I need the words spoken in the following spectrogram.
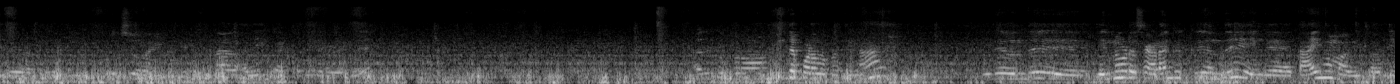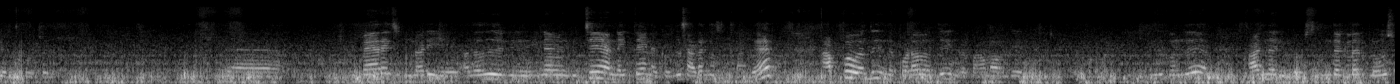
இது பிடிச்சி வாங்கிட்டு கிடையாது அதுக்கப்புறம் இந்த புடவை பார்த்தீங்கன்னா இது வந்து என்னோட சடங்குக்கு வந்து எங்கள் தாய்மாமா வீட்டில் வந்து எடுத்து கொடுத்தது. மேரேஜ் முன்னாடி அதாவது என்ன நிச்சயம் அன்னைக்கு தான் எனக்கு வந்து சடங்கு சொன்னாங்க அப்போ வந்து இந்த புடவை வந்து எங்கள் மாமா வந்து எடுத்து ஆர்டினரி ப்ளவுஸ் இந்த கலர் ப்ளவுஸ்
